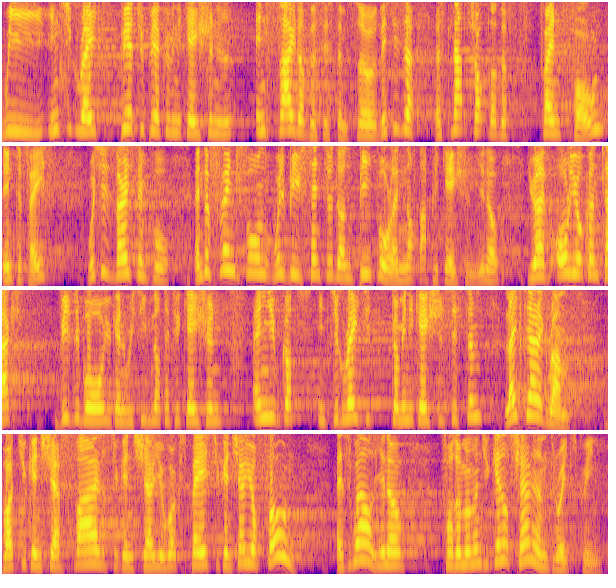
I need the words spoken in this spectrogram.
we integrate peer-to-peer communication inside of the system. So this is a, a snapshot of the friend phone interface, which is very simple. And the friend phone will be centered on people and not application. You know, you have all your contacts visible, you can receive notification, and you've got integrated communication system like Telegram. But you can share files, you can share your workspace, you can share your phone as well. You know, for the moment, you cannot share an Android screen.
